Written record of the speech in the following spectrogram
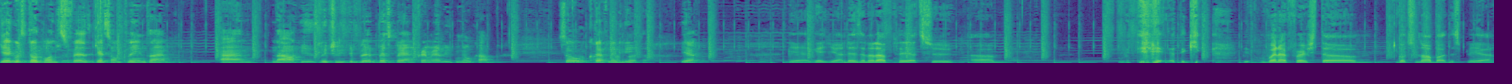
yeah go to Dortmund Sure. first, get some playing time, and now he's literally the best player in Premier League, no cap. So definitely, yeah. Yeah, I get you. And there's another player too. Um, with the, I think he- when I first um, got to know about this player,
